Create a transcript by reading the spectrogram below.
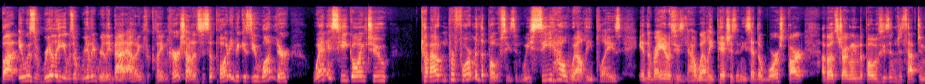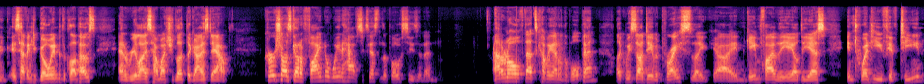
But it was really, it was a really, really bad outing for Clayton Kershaw. And it's disappointing because you wonder when is he going to come out and perform in the postseason? We see how well he plays in the regular season, how well he pitches. And he said the worst part about struggling in the postseason is having, to, is having to go into the clubhouse and realize how much you let the guys down. Kershaw's got to find a way to have success in the postseason. And I don't know if that's coming out of the bullpen, like we saw David Price, like uh, in Game Five of the ALDS in 2015.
